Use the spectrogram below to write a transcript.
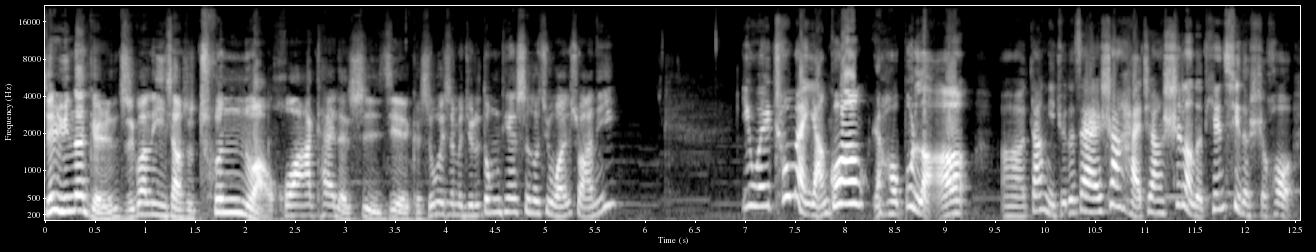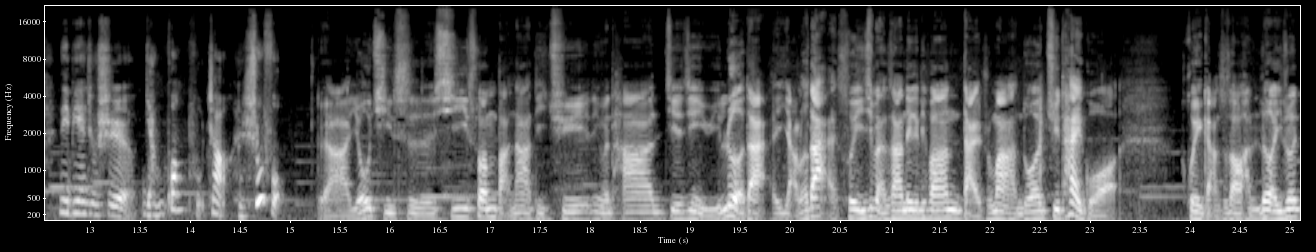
其实云南给人直观的印象是春暖花开的世界，可是为什么觉得冬天适合去玩耍呢？因为充满阳光，然后不冷。呃，当你觉得在上海这样湿冷的天气的时候，那边就是阳光普照，很舒服。对啊，尤其是西双版纳地区，因为它接近于热带、亚热带，所以基本上那个地方傣族嘛，很多去泰国。会感受到很热，因为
